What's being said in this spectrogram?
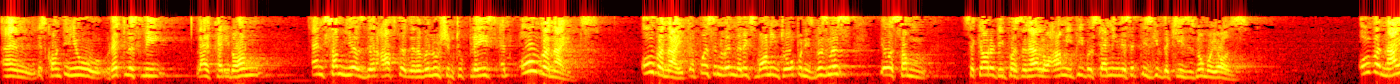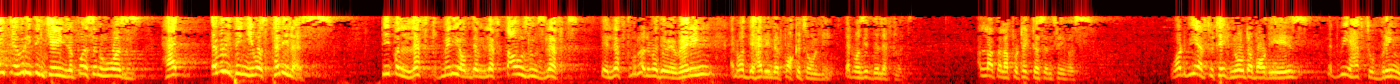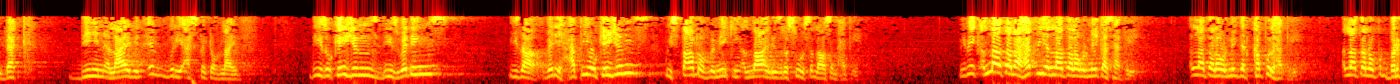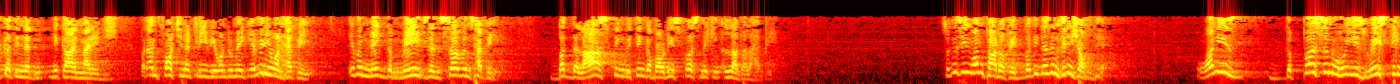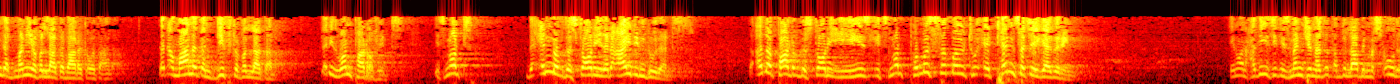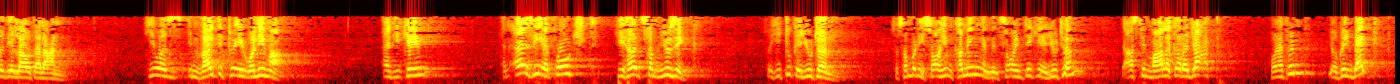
and just continue recklessly. Life carried on. And some years thereafter, the revolution took place, and overnight, overnight, a person went the next morning to open his business, there was some security personnel or army people standing there, said, please give the keys, it's no more yours. Overnight, everything changed. A person who was, had everything, he was penniless. People left, many of them left, thousands left. They left whatever they were wearing and what they had in their pockets only. That was it they left with. Allah Ta'ala protect us and save us. What we have to take note about is that we have to bring back deen alive in every aspect of life. These occasions, these weddings, these are very happy occasions. We start off by making Allah and His Rasul Sallallahu happy. We make Allah Ta'ala happy, Allah Ta'ala will make us happy. Allah Ta'ala will make that couple happy. Allah Ta'ala will put barakat in that nikah and marriage. But unfortunately, we want to make everyone happy. Even make the maids and servants happy. But the last thing we think about is first making Allah Ta'ala happy. So this is one part of it, but it doesn't finish off there. One is the person who is wasting that money of Allah Ta'ala. That amanat and gift of Allah Ta'ala. That is one part of it. It's not the end of the story that I didn't do that. The other part of the story is, it's not permissible to attend such a gathering. In one hadith it is mentioned, Hazrat Abdullah bin Mas'ud radiallahu ta'ala anhu he was invited to a walima. And he came, and as he approached, he heard some music. So he took a U-turn. So somebody saw him coming and then saw him taking a U-turn. They asked him, Malaka Rajat. What happened? You're going back?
